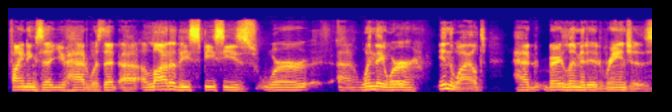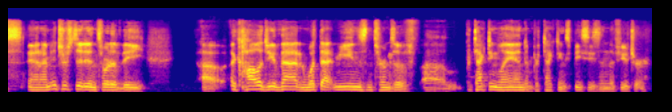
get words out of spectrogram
findings that you had was that uh, a lot of these species were, uh, when they were in the wild, had very limited ranges, and I'm interested in sort of the uh, ecology of that and what that means in terms of uh, protecting land and protecting species in the future.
